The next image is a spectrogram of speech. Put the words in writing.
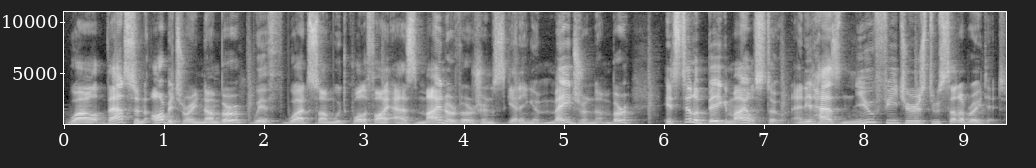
While that's an arbitrary number, with what some would qualify as minor versions getting a major number, it's still a big milestone, and it has new features to celebrate it.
